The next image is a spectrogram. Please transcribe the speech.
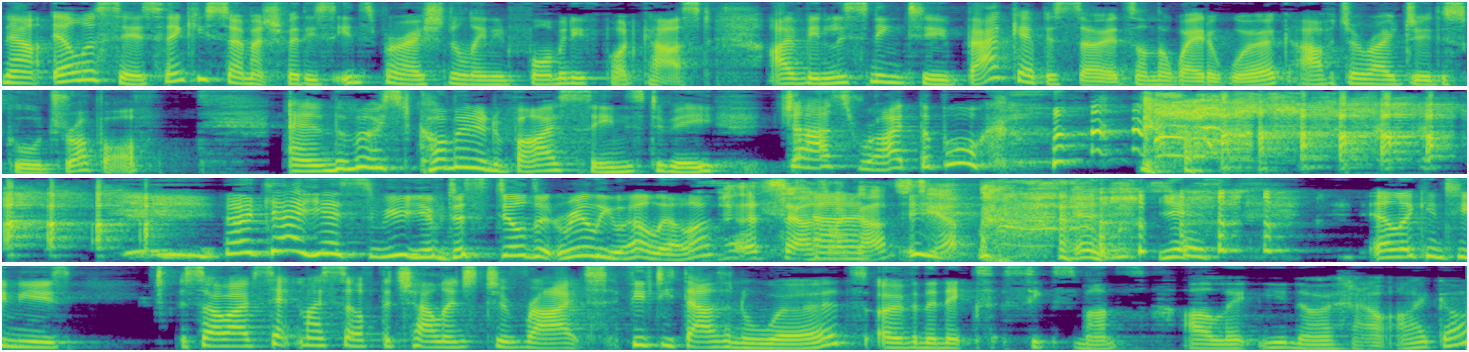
Now, Ella says, Thank you so much for this inspirational and informative podcast. I've been listening to back episodes on the way to work after I do the school drop off. And the most common advice seems to be just write the book. okay, yes, you've distilled it really well, Ella. That sounds uh, like us, yep. yes. Ella continues. So I've set myself the challenge to write 50,000 words over the next six months. I'll let you know how I go.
